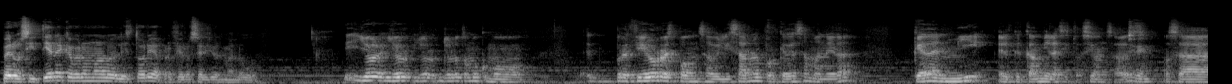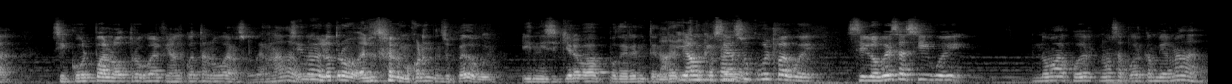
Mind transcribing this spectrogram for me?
Pero si tiene que haber un malo de la historia, prefiero ser yo el malo, güey. Y yo, yo, yo, yo lo tomo como, eh, prefiero responsabilizarme porque de esa manera queda en mí el que cambie la situación, ¿sabes? Sí. O sea, si culpo al otro, güey, al final de cuentas no voy a resolver nada, Sí, güey. no, el otro, el otro a lo mejor anda en su pedo, güey. Y ni siquiera va a poder entender No, qué y está aunque sea pasando. su culpa, güey, si lo ves así, güey, no va a poder, no vas a poder cambiar nada.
